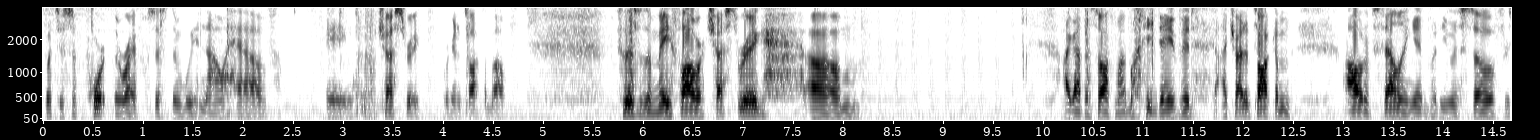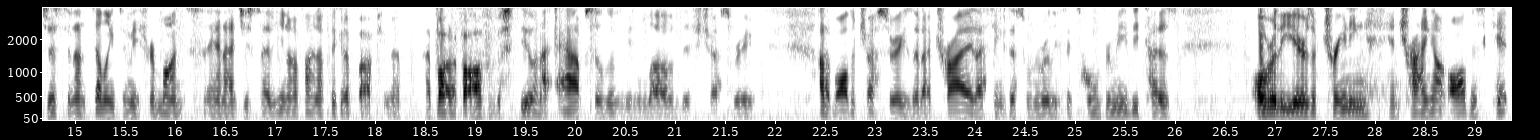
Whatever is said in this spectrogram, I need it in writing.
But to support the rifle system, we now have a chest rig we're going to talk about. So this is a Mayflower chest rig. Um, I got this off my buddy David. I tried to talk him out of selling it, but he was so persistent on selling to me for months. And I just said, you know, fine, I'll pick it up off you. I bought it off of a steal and I absolutely love this chest rig. Out of all the chest rigs that I've tried, I think this one really fits home for me because over the years of training and trying out all this kit,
